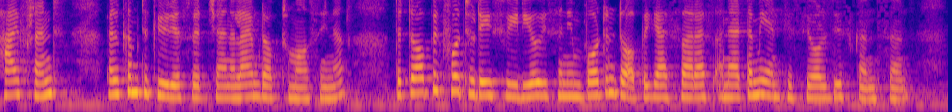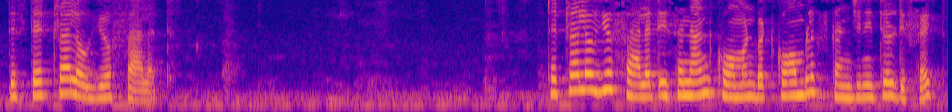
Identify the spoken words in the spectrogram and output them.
Hi friends, welcome to Curious Vet channel. I am Dr. Mausina. The topic for today's video is an important topic as far as anatomy and physiology is concerned. It is tetralogy of Fallot. Tetralogiocephalet is an uncommon but complex congenital defect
